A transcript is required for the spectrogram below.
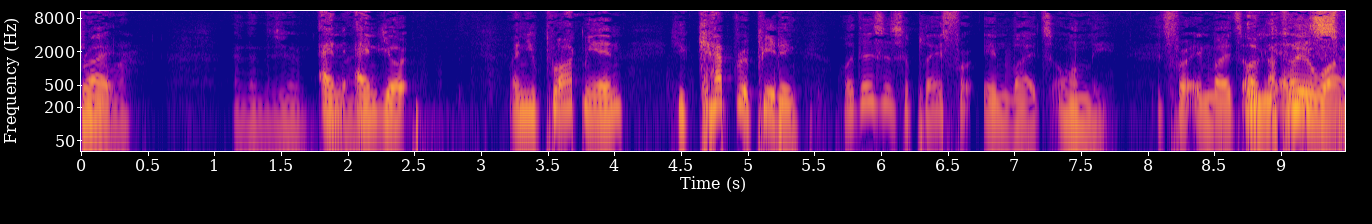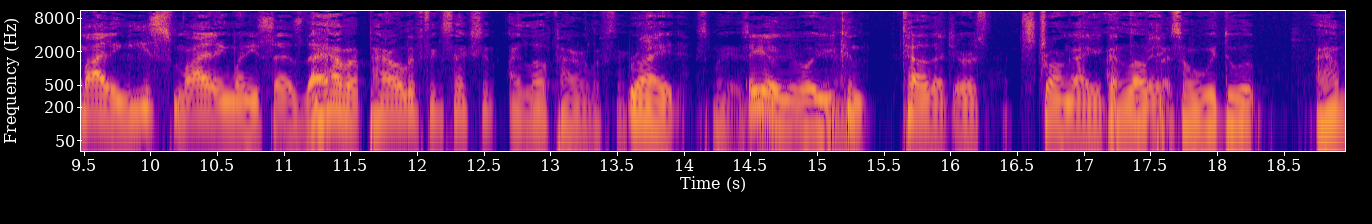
Right. and then the gym. and Right. and you when you brought me in, you kept repeating, "Well, this is a place for invites only. It's for invites Look, only." I'll and tell you he's what. smiling. He's smiling when he says that. I have a powerlifting section. I love powerlifting. right. It's my, it's Yeah, my- well, you yeah. can tell that you're a strong guy. You got I the love big- it. So we do. I have.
